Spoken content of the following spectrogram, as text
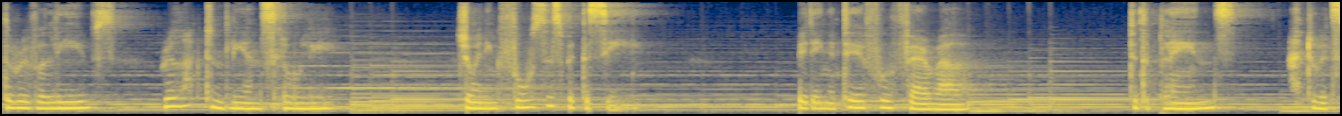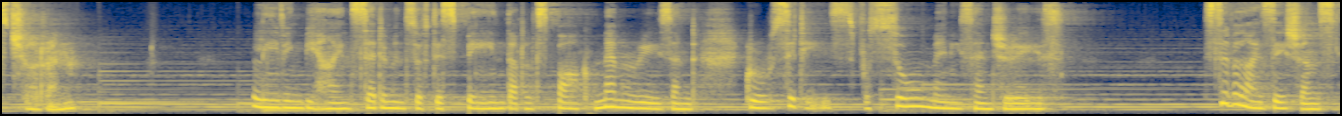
The river leaves reluctantly and slowly, joining forces with the sea, bidding a tearful farewell to the plains and to its children, leaving behind sediments of this pain that'll spark memories and grow cities for so many centuries. Civilizations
